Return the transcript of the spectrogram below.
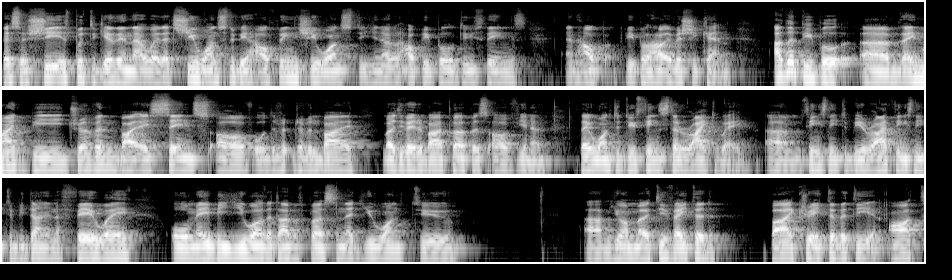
Okay. So she is put together in that way that she wants to be helping. She wants to, you know, help people do things and help people however she can. Other people, um, they might be driven by a sense of, or driven by, motivated by a purpose of, you know, they want to do things the right way. Um, things need to be right, things need to be done in a fair way, or maybe you are the type of person that you want to, um, you are motivated by creativity and art,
